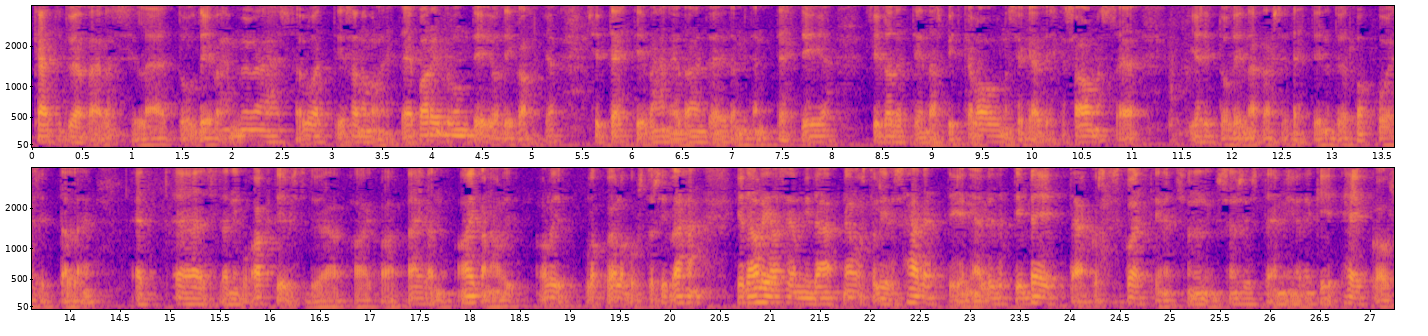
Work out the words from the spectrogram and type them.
käytti työpäivässä sillä, että tultiin vähän myöhässä, luettiin sanomalehteen pari tuntia, juotiin kahvia, sitten tehtiin vähän jotain töitä, mitä nyt tehtiin. Ja sitten otettiin taas pitkä lounas ja käytiin ehkä saunassa ja, ja sitten tultiin takaisin ja tehtiin ne työt loppuun ja sitten tällainen. Et, sitä niin kuin aktiivista työaikaa päivän aikana oli, oli loppujen lopuksi tosi vähän. Ja tämä oli asia, mitä Neuvostoliitossa hävettiin ja yritettiin peittää, koska se koettiin, että se on niin sen systeemin jotenkin heikkous.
